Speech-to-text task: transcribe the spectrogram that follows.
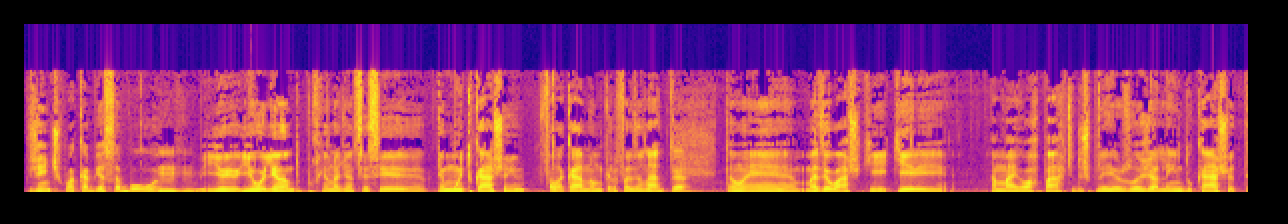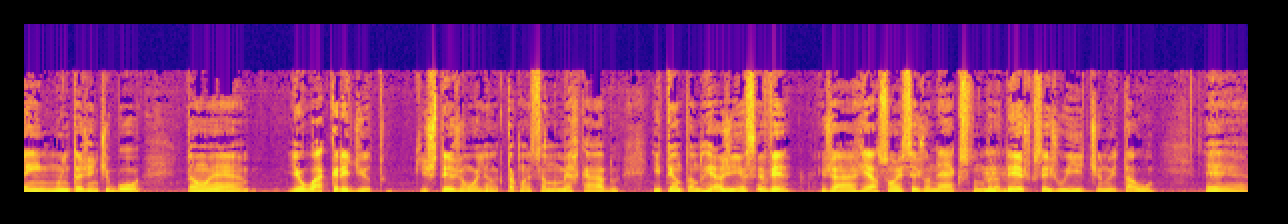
gente com a cabeça boa uhum. e, e, olhando, porque não adianta você ter muito caixa e falar, cara, não, não quero fazer nada. É. Então é, mas eu acho que, que a maior parte dos players hoje, além do caixa, tem muita gente boa. Então é, eu acredito que estejam olhando o que está acontecendo no mercado e tentando reagir. Você vê já reações, seja o Nexo no uhum. Bradesco, seja o IT no Itaú. É,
